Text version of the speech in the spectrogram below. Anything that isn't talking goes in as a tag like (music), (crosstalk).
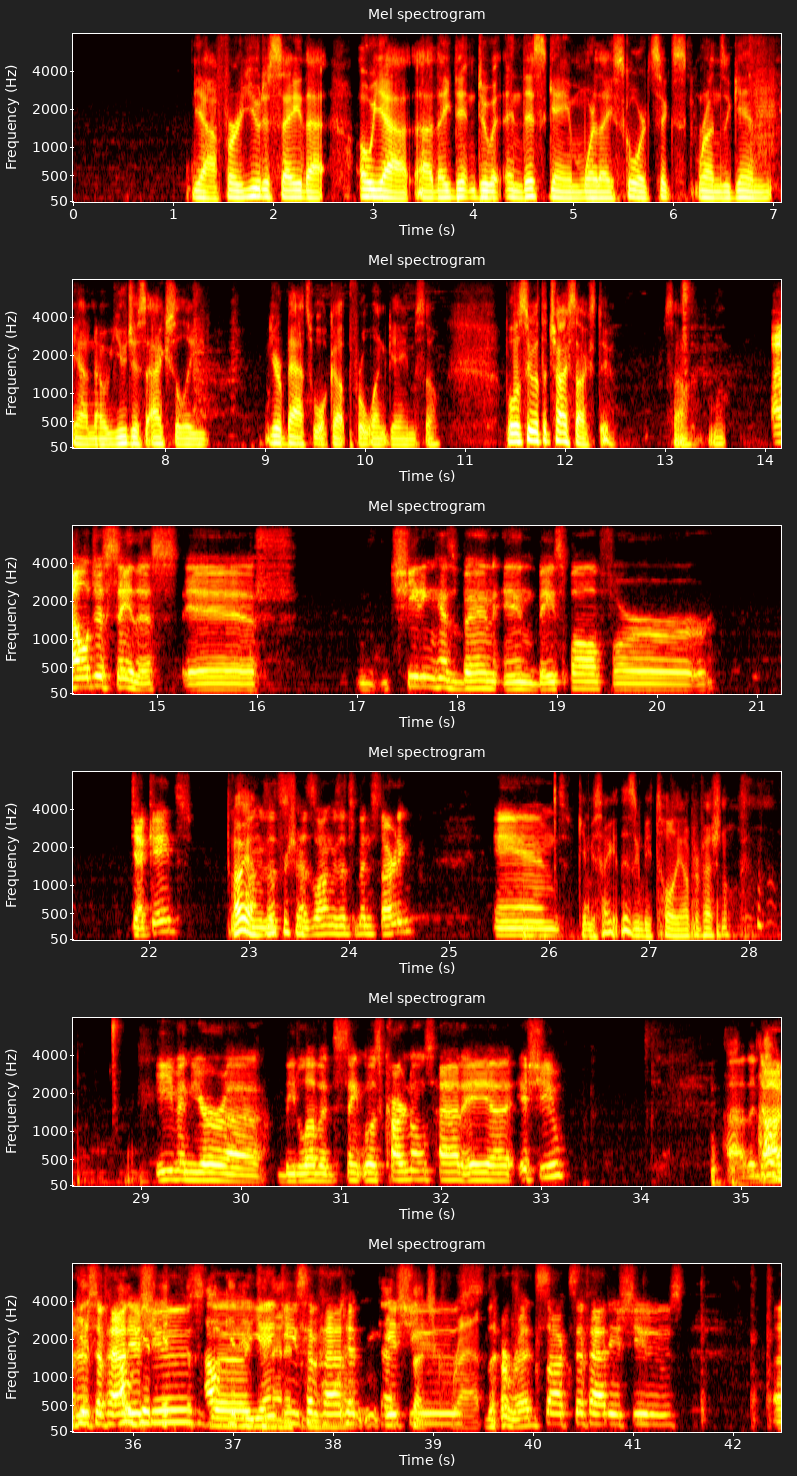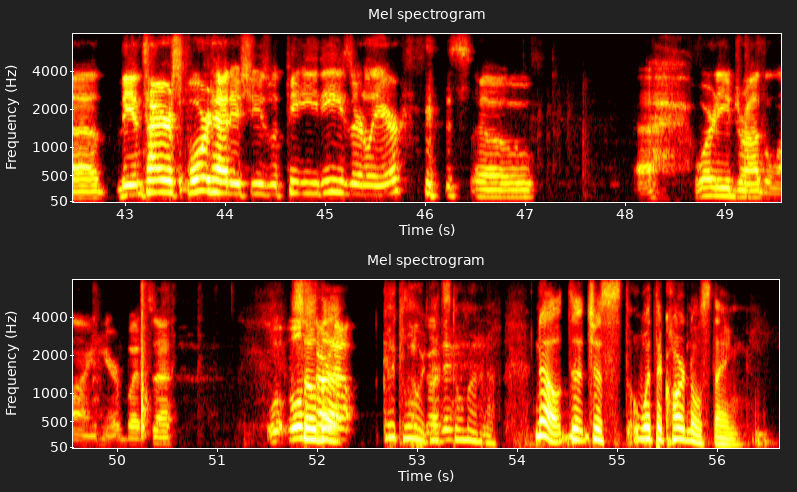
yeah, for you to say that, oh yeah, uh, they didn't do it in this game where they scored six runs again. Yeah, no, you just actually your bats woke up for one game. So, but we'll see what the Chi Sox do. So, I'll just say this: if cheating has been in baseball for decades, as Oh, yeah, long as no, for sure. as long as it's been starting, and give me a second. This is gonna be totally unprofessional. (laughs) even your uh, beloved St. Louis Cardinals had a uh, issue. Uh, the Dodgers get- have had I'll issues. Get the Yankees have had hit- That's issues. The Red Sox have had issues. Uh, the entire sport had issues with PEDs earlier. (laughs) so, uh, where do you draw the line here? But uh, we'll, we'll So start the- out. Good lord, go that's ahead. still not enough. No, the, just with the Cardinals thing,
